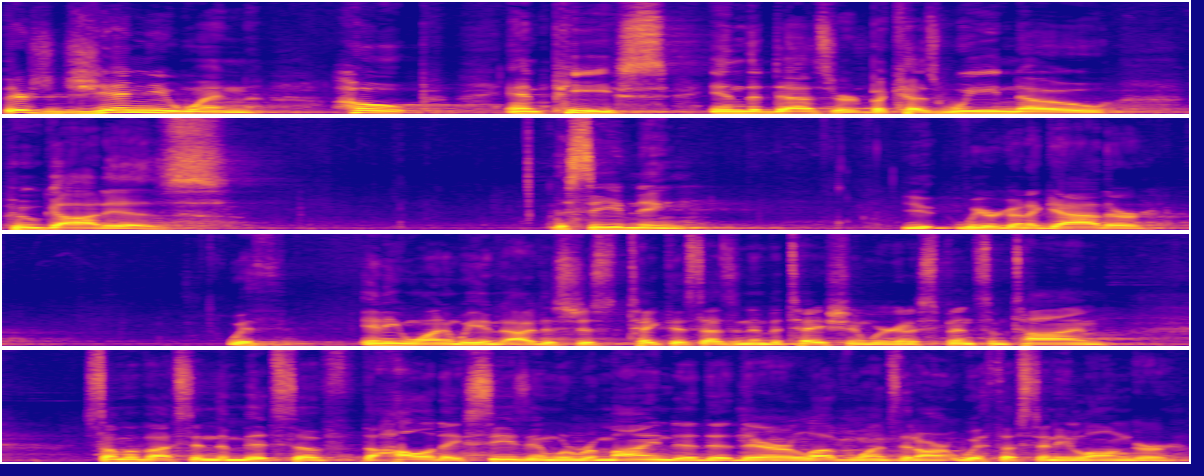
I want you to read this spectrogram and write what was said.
There's genuine hope and peace in the desert because we know who God is. This evening, you, we are going to gather with anyone, we, I just, just take this as an invitation. We're going to spend some time. Some of us, in the midst of the holiday season, we're reminded that there are loved ones that aren't with us any longer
